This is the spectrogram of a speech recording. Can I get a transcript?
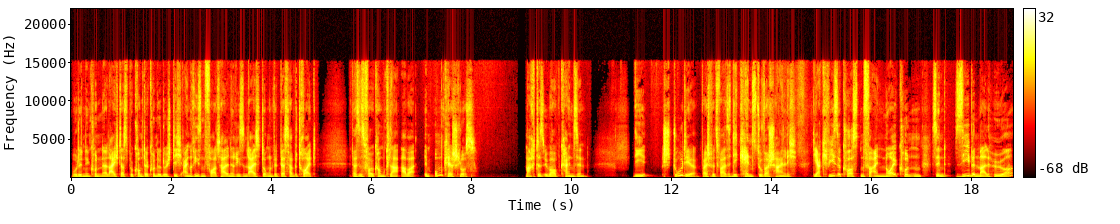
wo du den Kunden erleichterst, bekommt der Kunde durch dich einen riesen Vorteil, eine riesen Leistung und wird besser betreut. Das ist vollkommen klar. Aber im Umkehrschluss macht es überhaupt keinen Sinn. Die Studie beispielsweise, die kennst du wahrscheinlich. Die Akquisekosten für einen Neukunden sind siebenmal höher,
